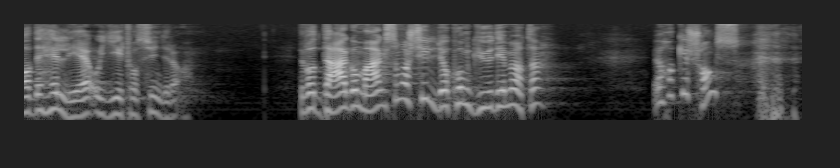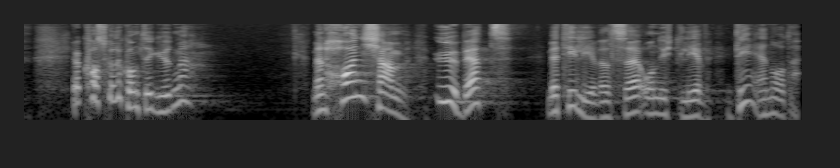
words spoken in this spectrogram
av det hellige og gir til oss syndere. Det var deg og meg som var skyldige å komme Gud i møte. Jeg har ikke sjans. Ja, hva skal du komme til Gud med? Men han kommer ubedt med tilgivelse og nytt liv. Det er nåde.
